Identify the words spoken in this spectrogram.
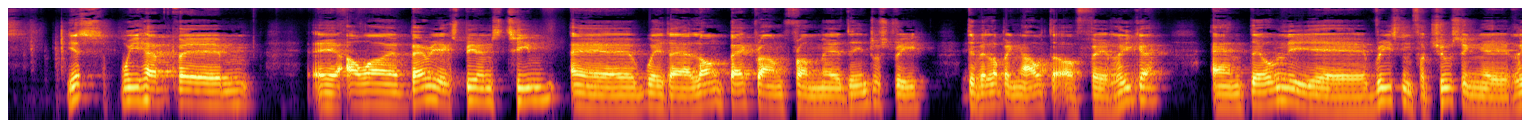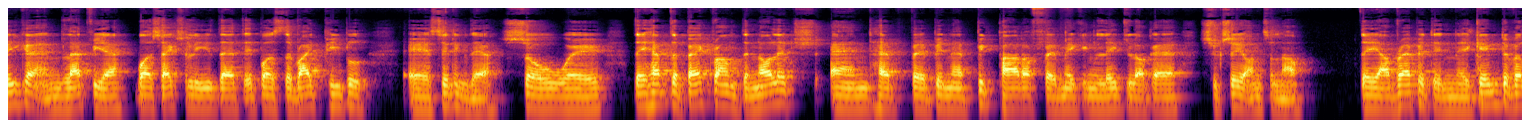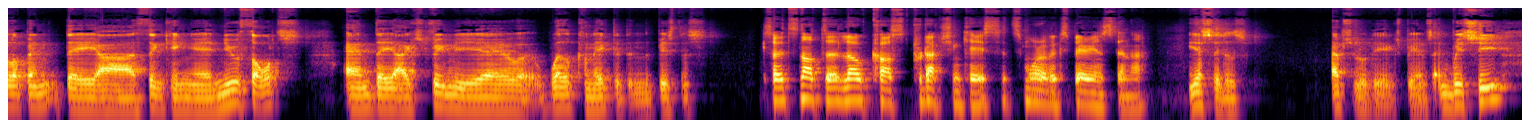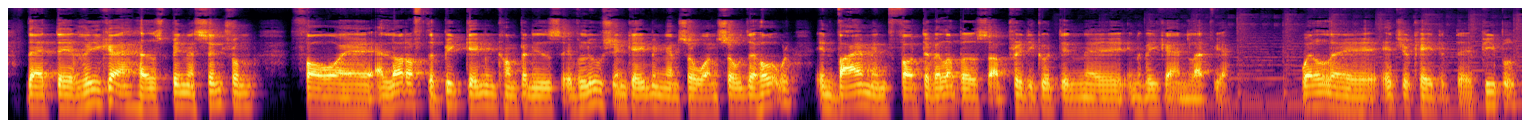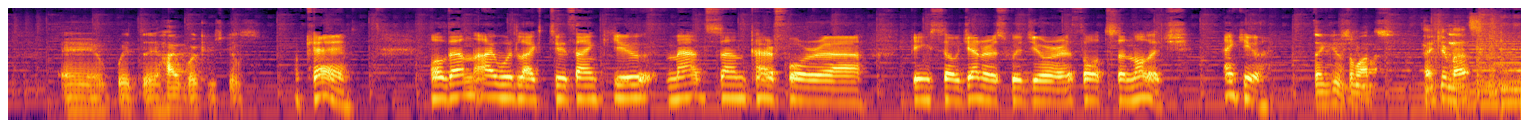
Yes, we have um, uh, our very experienced team uh, with a long background from uh, the industry developing out of uh, Riga. And the only uh, reason for choosing uh, Riga and Latvia was actually that it was the right people sitting there. So they have the background, the knowledge, and have uh, been a big part of uh, making Lady Luck a success until now. They are rapid in uh, game development. They are thinking new thoughts, and they are extremely well connected in the business. So it's not a low cost production case. It's more of experience than a. Yes, it is. Absolutely experience. And we see that uh, Riga has been a centrum for uh, a lot of the big gaming companies, Evolution Gaming and so on. So the whole environment for developers are pretty good in uh, in Riga and Latvia. Well uh, educated uh, people uh, with high working skills. Okay. Well, then I would like to thank you, Mads and Per, for uh, being so generous with your thoughts and knowledge. Thank you. Thank you so much. Thank you, Mads.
